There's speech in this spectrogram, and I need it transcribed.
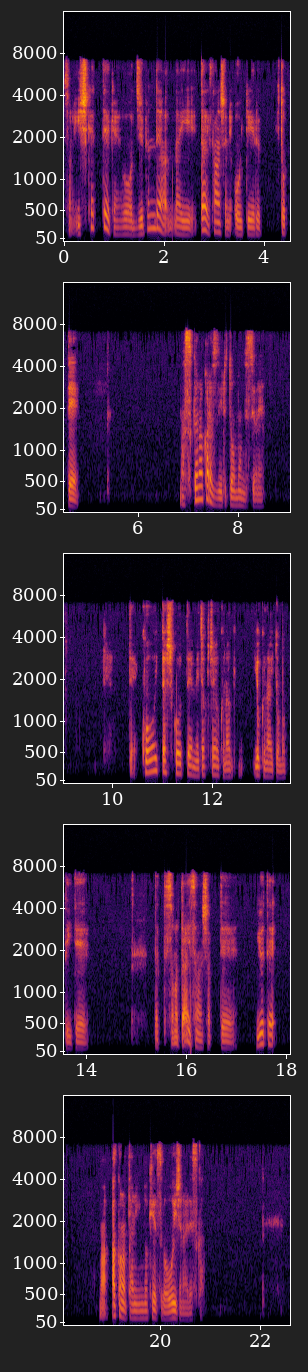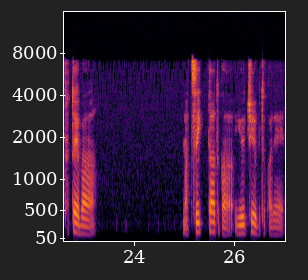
その意思決定権を自分ではない第三者に置いている人って、まあ、少なからずいると思うんですよね。で、こういった思考ってめちゃくちゃ良くな良くないと思っていて、だってその第三者って、言うて、まあ、赤の他人のケースが多いじゃないですか。例えば、まあ、Twitter とか YouTube とかで、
